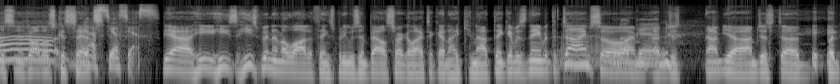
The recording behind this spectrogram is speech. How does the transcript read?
listening to all those Oh, cassettes. Yes, yes, yes. Yeah, Uh, he he's he's been in a lot of things, but he was in Battlestar Galactica, and I cannot think of his name at the time. So I'm, I'm just um, yeah, I'm just. Uh, but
